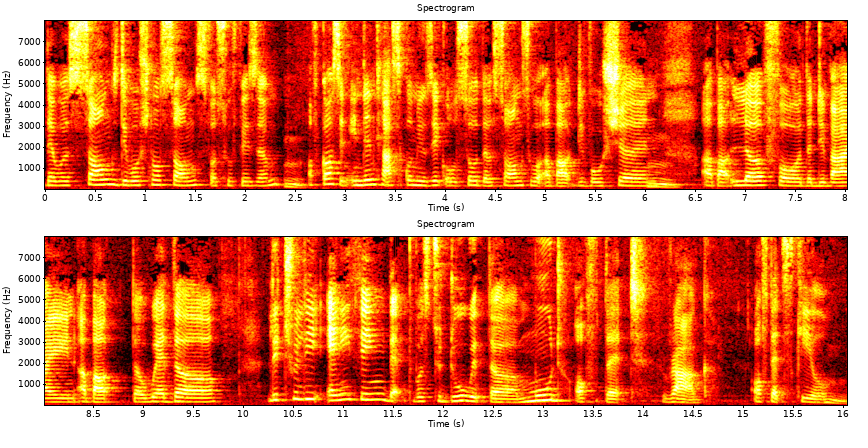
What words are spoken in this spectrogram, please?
there was songs, devotional songs for Sufism. Hmm. Of course, in Indian classical music, also the songs were about devotion, Hmm. about love for the divine, about the weather, literally anything that was to do with the mood of that rag, of that scale. Hmm.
